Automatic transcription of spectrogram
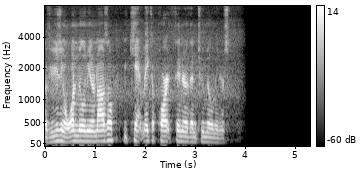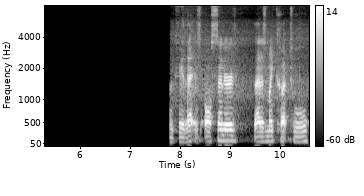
If you're using a one millimeter nozzle, you can't make a part thinner than two millimeters. Okay, that is all centered. That is my cut tool.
